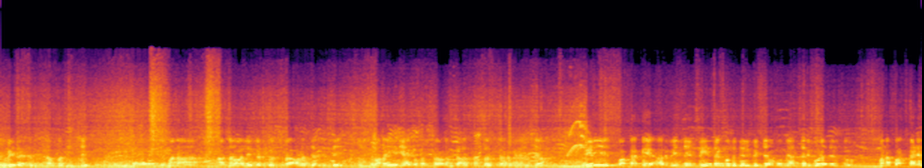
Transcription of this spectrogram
ఎంపీ సంబంధించి మన అన్న వాళ్ళు ఇక్కడికి వచ్చి రావడం జరిగింది. మన ఏరియాకి ఫస్ట్ రావడం చాలా సంతోషకరమైన విషయం. మీరు పక్కకే అరవింద్ ఎంపీ ఇంతకు ముందు గెలిపించాము మీ అందరికి కూడా తెలుసు. మన పక్కనే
